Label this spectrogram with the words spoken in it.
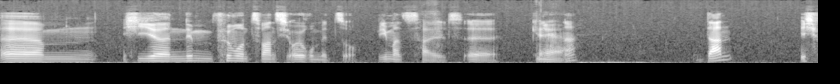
Ähm, hier nimm 25 Euro mit, so, wie man es halt äh, kennt, Ja. ne? Dann, ich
